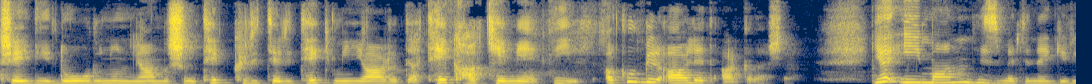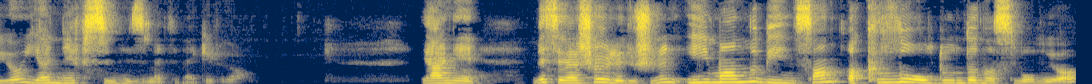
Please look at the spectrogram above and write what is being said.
şey değil, doğrunun, yanlışın tek kriteri, tek miyarı, tek hakemi değil. Akıl bir alet arkadaşlar. Ya imanın hizmetine giriyor ya nefsin hizmetine giriyor. Yani mesela şöyle düşünün, imanlı bir insan akıllı olduğunda nasıl oluyor?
